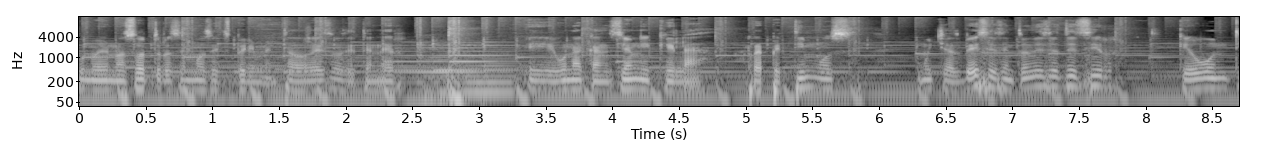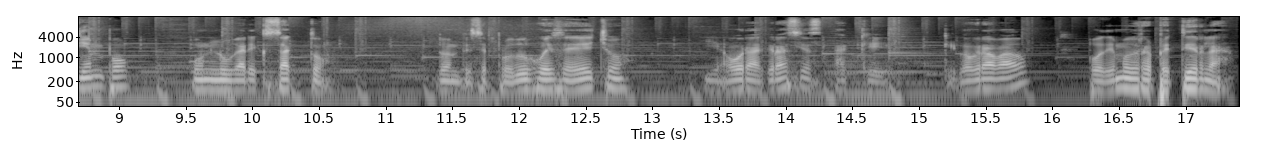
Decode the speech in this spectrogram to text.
uno de nosotros hemos experimentado eso, de tener eh, una canción y que la repetimos muchas veces. Entonces es decir, que hubo un tiempo, un lugar exacto donde se produjo ese hecho y ahora gracias a que quedó grabado podemos repetirla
